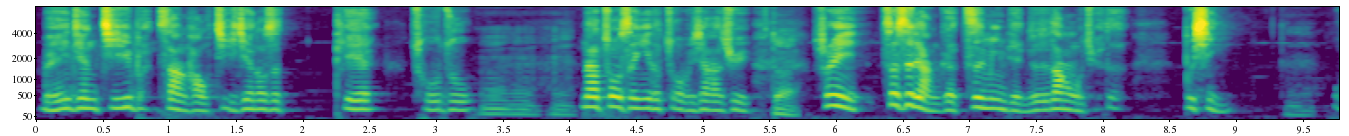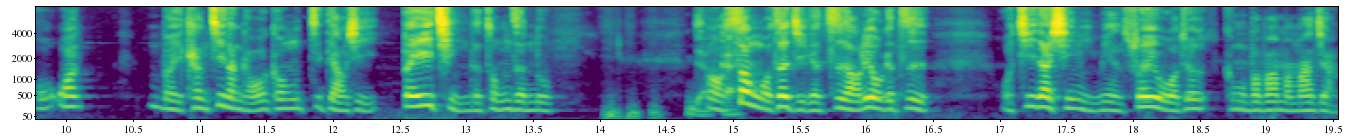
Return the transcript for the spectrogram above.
每一间基本上好几间都是贴出租，嗯嗯嗯，那做生意都做不下去，对，所以这是两个致命点，就是让我觉得不行。嗯，我我每看既然搞我讲这条是悲情的忠贞路，哦，送我这几个字哦，六个字，我记在心里面，所以我就跟我爸爸妈妈讲，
